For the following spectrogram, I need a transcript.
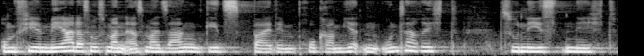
Um viel mehr, das muss man erstmal sagen, geht es bei dem programmierten Unterricht zunächst nicht.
